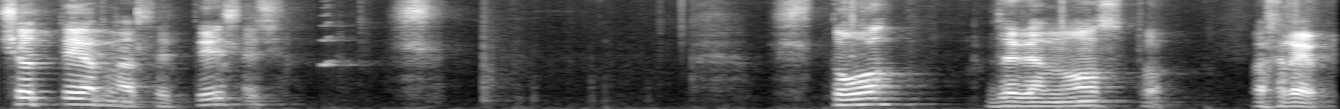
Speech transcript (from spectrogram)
14 тисяч 190 гривень.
